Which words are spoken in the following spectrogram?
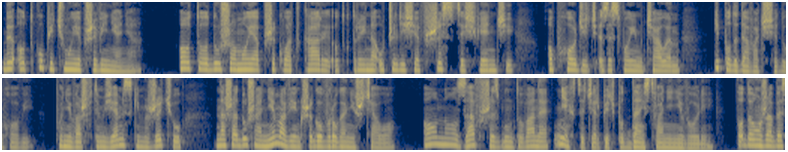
by odkupić moje przewinienia? Oto, duszo moja, przykład kary, od której nauczyli się wszyscy święci obchodzić ze swoim ciałem i poddawać się duchowi, ponieważ w tym ziemskim życiu nasza dusza nie ma większego wroga niż ciało. Ono, zawsze zbuntowane, nie chce cierpieć poddaństwa ani niewoli. Podąża bez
